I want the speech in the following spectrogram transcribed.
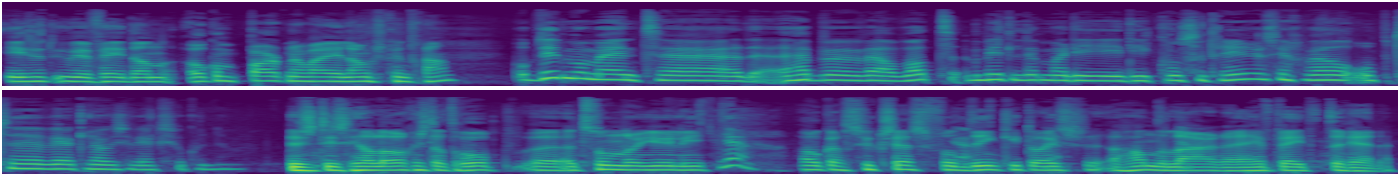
is het UWV dan ook een partner waar je langs kunt gaan? Op dit moment eh, hebben we wel wat middelen, maar die, die concentreren zich wel op de werkloze werkzoekenden. Dus het is heel logisch dat Rob eh, het zonder jullie Ja. ook als succesvol Ja. Dinky Toys handelaar heeft weten te redden.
